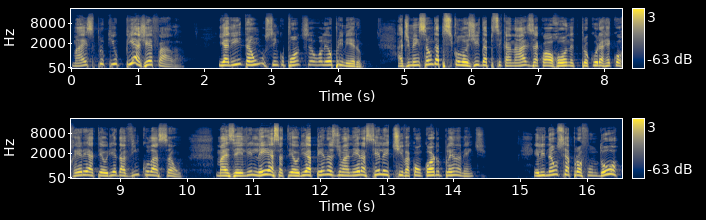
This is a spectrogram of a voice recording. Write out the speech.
mas para o que o Piaget fala. E ali, então, os cinco pontos, eu vou ler o primeiro. A dimensão da psicologia e da psicanálise a qual Ronet procura recorrer é a teoria da vinculação. Mas ele lê essa teoria apenas de maneira seletiva, concordo plenamente. Ele não se aprofundou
